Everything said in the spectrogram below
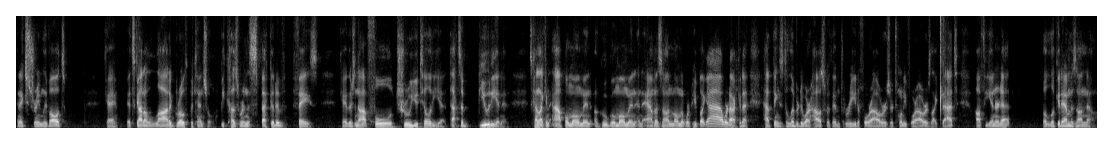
and extremely volatile. Okay. It's got a lot of growth potential because we're in the speculative phase. Okay. There's not full true utility yet. That's a beauty in it it's kind of like an Apple moment, a Google moment, an Amazon moment where people like, ah, we're not going to have things delivered to our house within three to four hours or 24 hours like that off the internet. But look at Amazon now,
